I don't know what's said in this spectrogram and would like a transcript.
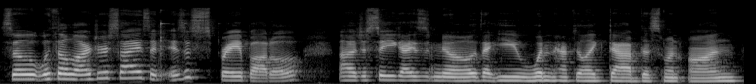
So with a larger size, it is a spray bottle. Uh, just so you guys know that you wouldn't have to like dab this one on.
